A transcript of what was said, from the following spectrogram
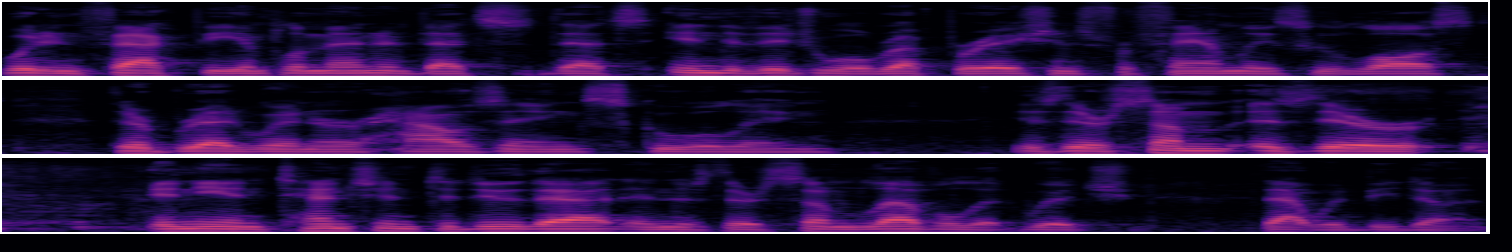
would in fact be implemented? That's, that's individual reparations for families who lost their breadwinner, housing, schooling. Is there some, is there any intention to do that, and is there some level at which that would be done?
